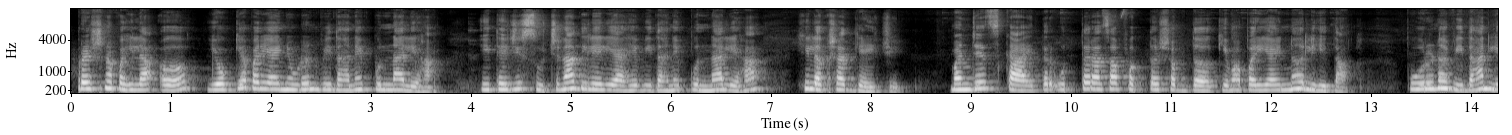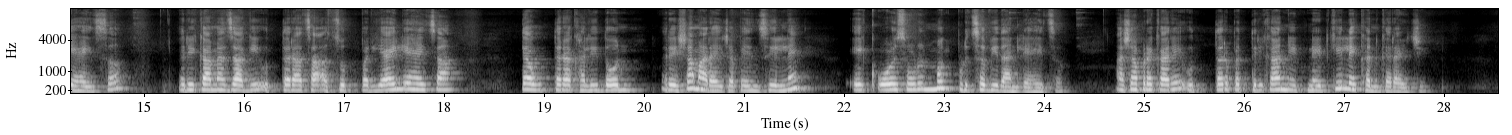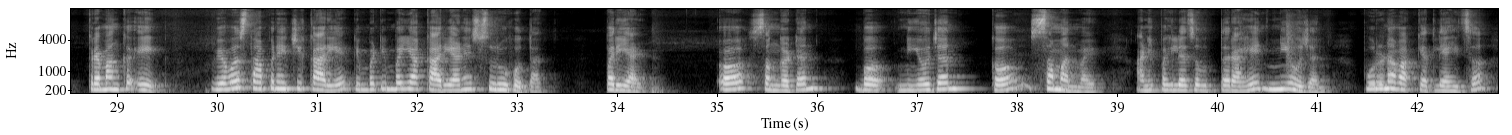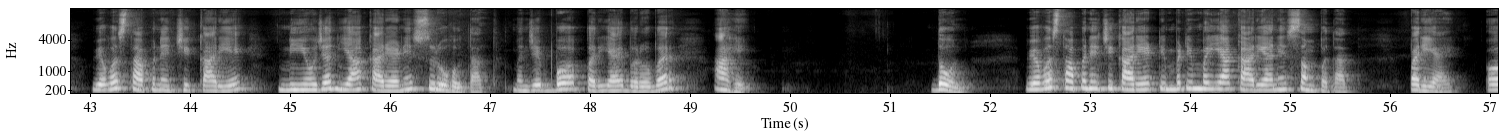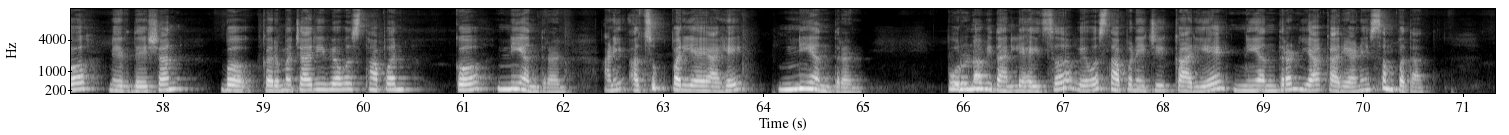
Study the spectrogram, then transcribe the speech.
प्रश्न पहिला अ योग्य पर्याय निवडून विधाने पुन्हा लिहा. इथे जी सूचना दिलेली आहे विधाने पुन्हा लिहा ही लक्षात घ्यायची. म्हणजेच काय? तर उत्तराचा फक्त शब्द किंवा पर्याय न लिहिता पूर्ण विधान लिहायचं. रिकाम्या जागी उत्तराचा अचूक पर्याय लिहायचा. त्या उत्तराखाली दोन रेषा मारायच्या पेन्सिलने एक ओळ सोडून मग पुढचं विधान लिहायचं. अशा प्रकारे उत्तरपत्रिका नीटनेटकी लेखन करायची. क्रमांक एक. व्यवस्थापनेची कार्ये टिंबटिंब या कार्याने सुरू होतात. पर्याय. अ. संघटन. ब. नियोजन. क. समन्वय. आणि पहिल्याचं उत्तर आहे नियोजन. पूर्ण वाक्यात लिहायचं. व्यवस्थापनेची कार्ये नियोजन या कार्याने सुरू होतात. म्हणजे ब पर्याय बरोबर आहे. दोन. व्यवस्थापनेची कार्ये टिंबटिंब या कार्याने संपतात. पर्याय. अ. निर्देशन. ब. कर्मचारी व्यवस्थापन. क. नियंत्रण. आणि अचूक पर्याय आहे नियंत्रण. पूर्ण विधान लिहायचं. व्यवस्थापनेची कार्ये नियंत्रण या कार्याने संपतात.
